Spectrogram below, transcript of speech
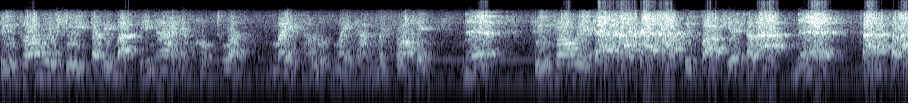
ถึงพร้อมด้วยศีลปฏิบัติศีลห้าอย่างครบถ้วน ไม่ทะลุไม่ดันไม่พร้อยนะ ถึงพร้อมด้วยจาระจาระคือความเสียสละเนะการสละ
